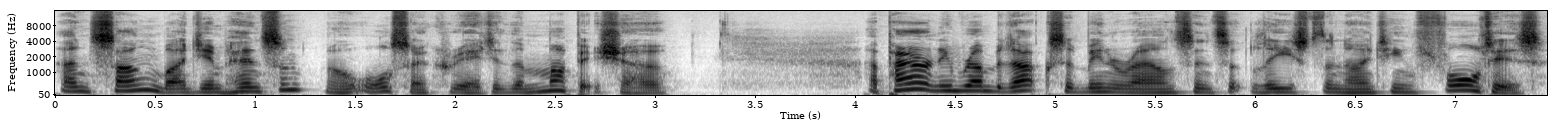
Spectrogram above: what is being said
and sung by Jim Henson, who also created The Muppet Show. Apparently, rubber ducks have been around since at least the 1940s,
